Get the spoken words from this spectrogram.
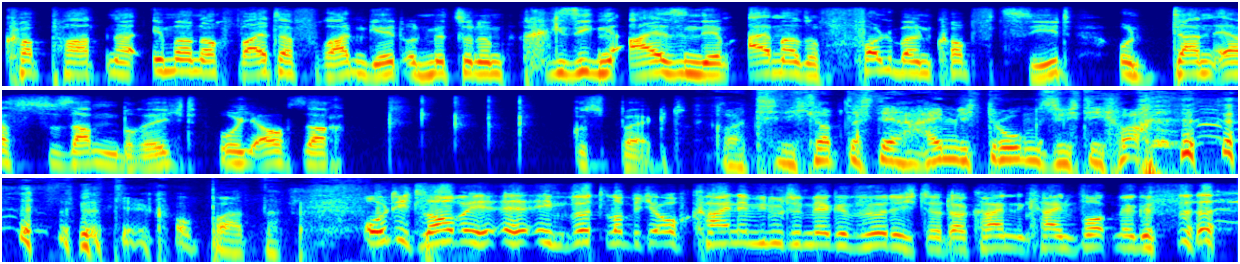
Cop-Partner immer noch weiter vorangeht und mit so einem riesigen Eisen dem einmal so voll über den Kopf zieht und dann erst zusammenbricht, wo ich auch sage, Respekt. Gott, ich glaube, dass der heimlich drogensüchtig war. der Co-Partner. Und ich glaube, äh, ihm wird, glaube ich, auch keine Minute mehr gewürdigt oder kein, kein Wort mehr geführt.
